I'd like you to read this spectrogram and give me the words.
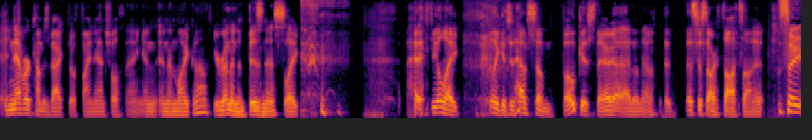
it never comes back to a financial thing. And and i'm like oh you're running a business like i feel like I feel like it should have some focus there i, I don't know that's just our thoughts on it so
